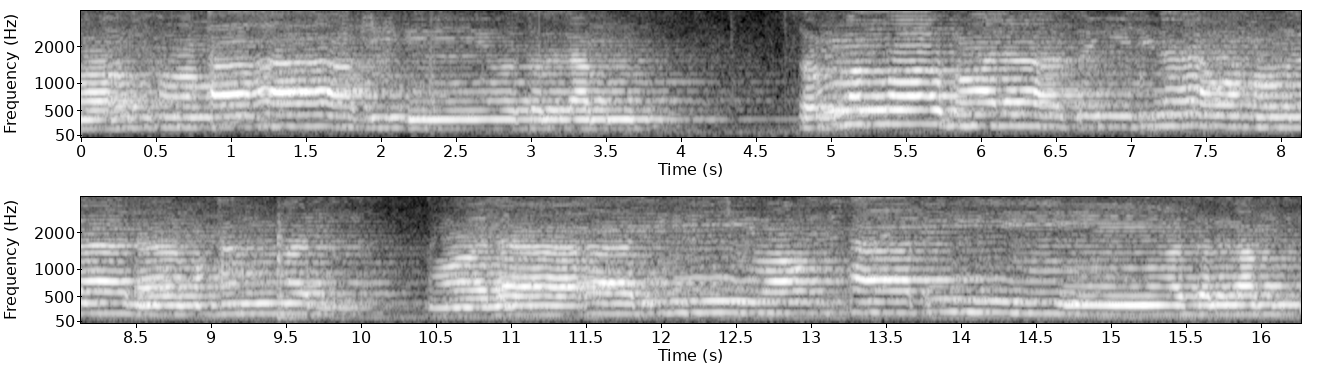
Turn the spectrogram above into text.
وأصحابه وسلم صلى الله على سيدنا ومولانا وسلم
